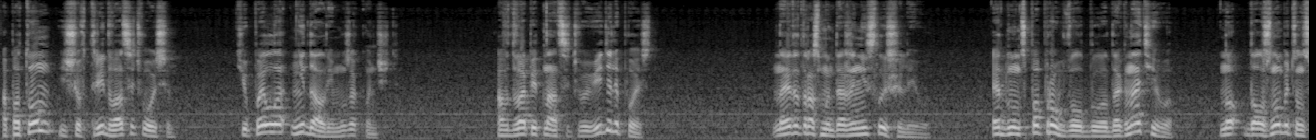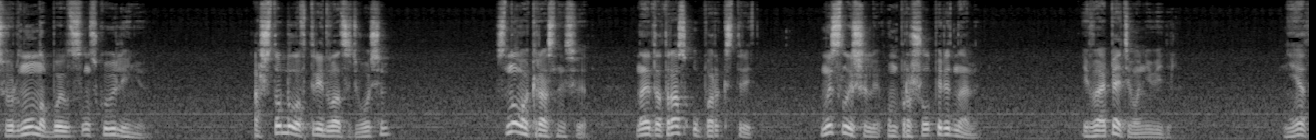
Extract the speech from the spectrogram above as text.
А потом еще в 3.28. Тюпелло не дал ему закончить. А в 2.15 вы видели поезд? На этот раз мы даже не слышали его. Эдмундс попробовал было догнать его, но, должно быть, он свернул на Бойлсонскую линию. А что было в 3.28? Снова красный свет. На этот раз у Парк-стрит. Мы слышали, он прошел перед нами. И вы опять его не видели? Нет.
